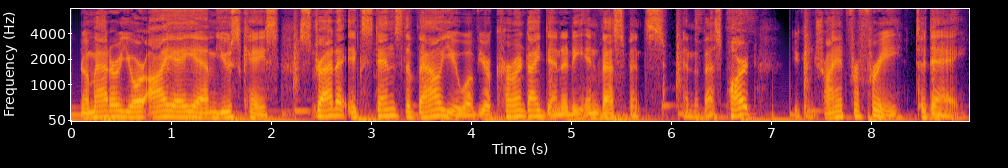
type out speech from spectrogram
No matter your IAM use case, Strata extends the value of your current identity investments. And the best part? You can try it for free today.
